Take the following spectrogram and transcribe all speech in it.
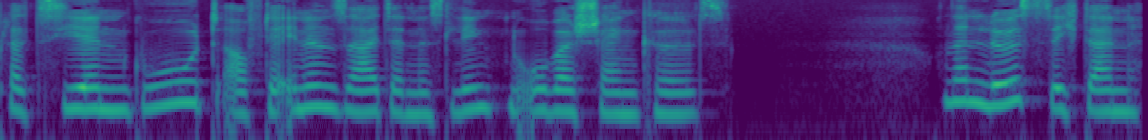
platzieren gut auf der Innenseite deines linken Oberschenkels und dann löst sich dein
